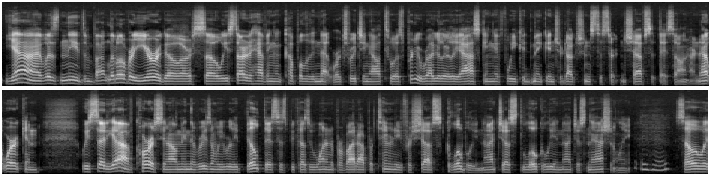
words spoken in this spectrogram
Yeah, it was neat. About a little over a year ago or so, we started having a couple of the networks reaching out to us pretty regularly asking if we could make introductions to certain chefs that they saw on our network. And we said, yeah, of course. You know, I mean, the reason we really built this is because we wanted to provide opportunity for chefs globally, not just locally and not just nationally. Mm-hmm. So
